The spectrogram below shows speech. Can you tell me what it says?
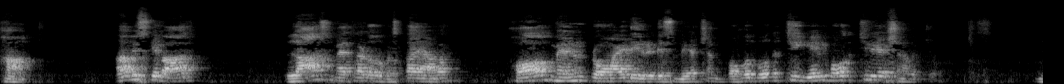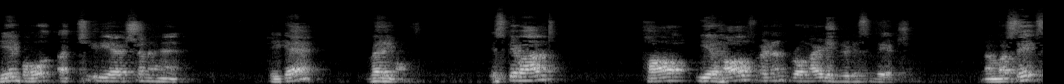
हाँ। अब इसके बाद लास्ट मेथड और बचता है यहाँ पर। हॉब मैन ब्रोमाइड डिग्रेडेशन रिएक्शन बहुत बहुत अच्छी, ये भी बहुत अच्छी रिएक्शन है बच्चों। ये बहुत अच्छी रिएक्शन है। ठीक है? वेरी मच इसके बाद ये Hofmann bromide degradation reaction number six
